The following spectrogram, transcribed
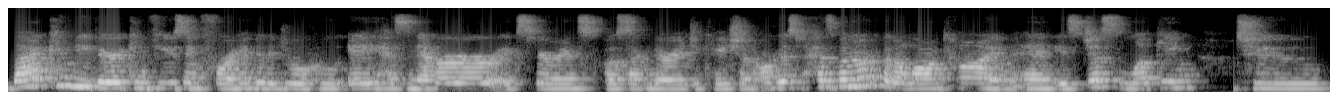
That can be very confusing for an individual who, A, has never experienced post secondary education or has, has been out of it a long time and is just looking to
